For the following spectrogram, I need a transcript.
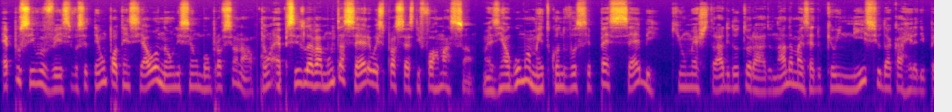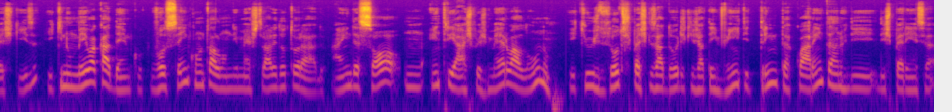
é possível ver se você tem um potencial ou não de ser um bom profissional. Então é preciso levar muito a sério esse processo de formação. Mas em algum momento, quando você percebe que um mestrado e doutorado nada mais é do que o início da carreira de pesquisa e que no meio acadêmico, você, enquanto aluno de mestrado e doutorado, ainda é só um, entre aspas, mero aluno e que os outros pesquisadores que já têm 20, 30, 40 anos de, de experiência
